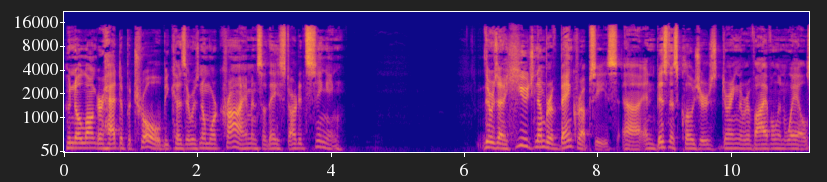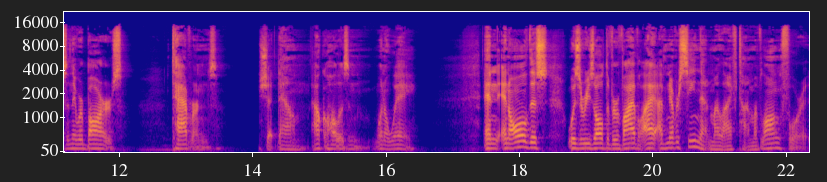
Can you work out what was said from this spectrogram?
who no longer had to patrol because there was no more crime, and so they started singing there was a huge number of bankruptcies uh, and business closures during the revival in Wales, and they were bars, taverns shut down, alcoholism went away. And, and all this was a result of revival. I, I've never seen that in my lifetime. I've longed for it.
